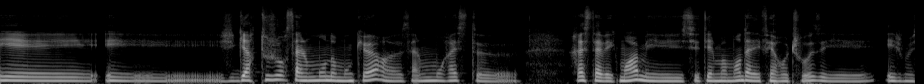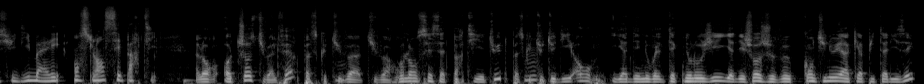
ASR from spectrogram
Et, et je garde toujours Salomon dans mon cœur, euh, Salomon reste, euh, reste avec moi, mais c'était le moment d'aller faire autre chose et, et je me suis dit, bah allez, on se lance, c'est parti. Alors, autre chose, tu vas le faire parce que tu vas, tu vas relancer cette partie études parce que Mm. tu te dis, oh, il y a des nouvelles technologies, il y a des choses, je veux continuer à capitaliser.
